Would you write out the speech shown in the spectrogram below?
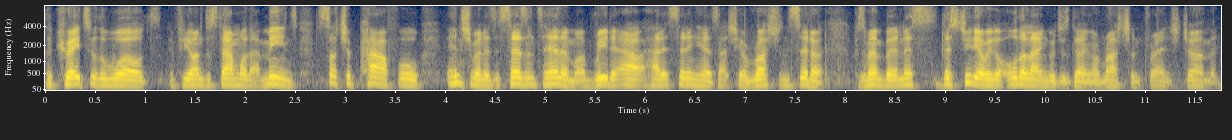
the creator of the world, if you understand what that means, such a powerful instrument. As it says in Tehillim, I'll read it out, had it sitting here. It's actually a Russian siddur. Because remember, in this, this studio, we got all the languages going on Russian, French, German,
